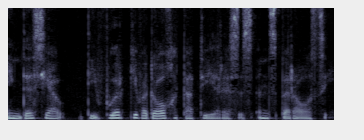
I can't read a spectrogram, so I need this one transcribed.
en dis jou die woordjie wat daar getatoeëer is is inspirasie.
